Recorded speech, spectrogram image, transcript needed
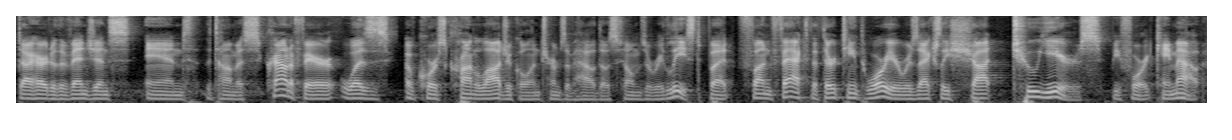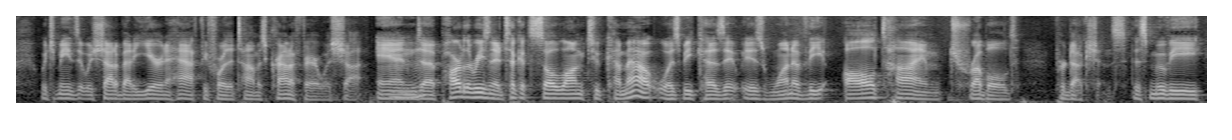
Die Hard with a Vengeance, and the Thomas Crown Affair was, of course, chronological in terms of how those films were released. But fun fact, the 13th Warrior was actually shot two years before it came out which means it was shot about a year and a half before the Thomas Crown Affair was shot. And uh, part of the reason it took it so long to come out was because it is one of the all time troubled productions. This movie,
